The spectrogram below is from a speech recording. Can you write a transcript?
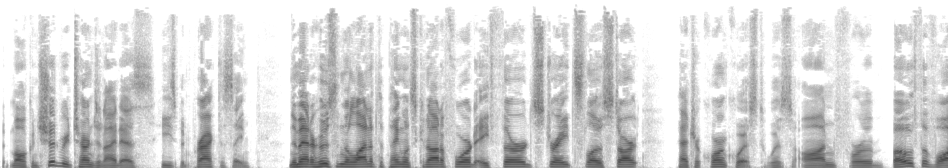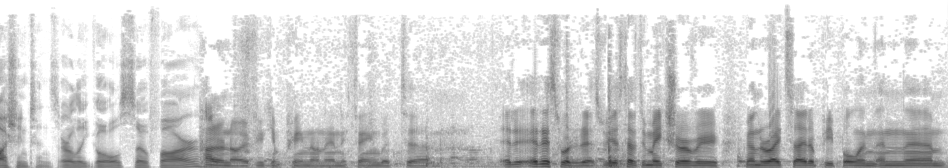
But Malkin should return tonight as he's been practicing. No matter who's in the lineup, the Penguins cannot afford a third straight slow start. Patric Hornqvist was on for both of Washington's early goals so far. I don't know if you can pin on anything, but uh, it, it is what it is. We just have to make sure we're on the right side of people and, and um,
